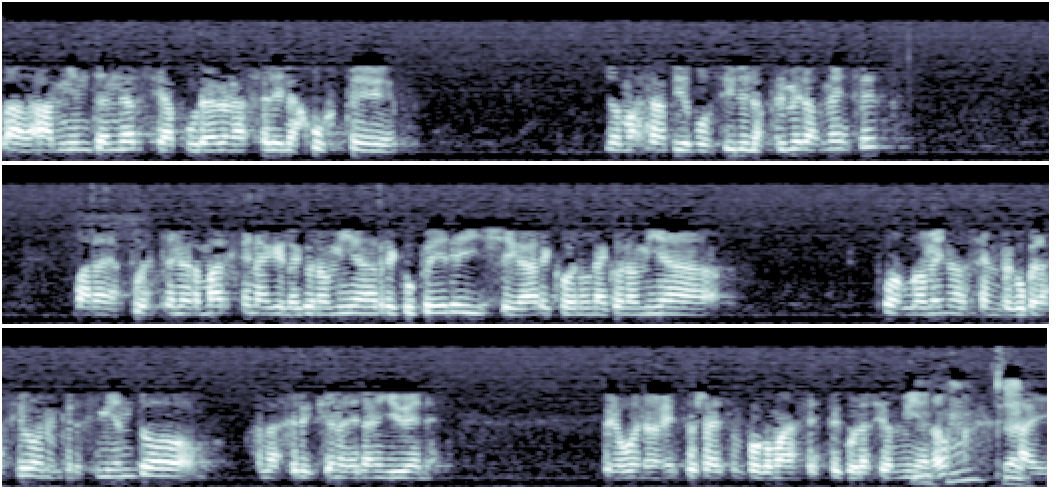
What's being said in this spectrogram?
a, mi entender se apuraron a hacer el ajuste lo más rápido posible los primeros meses para después tener margen a que la economía recupere y llegar con una economía por lo menos en recuperación, en crecimiento a las elecciones del año que viene. Pero bueno, eso ya es un poco más especulación mía, ¿no? hay,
